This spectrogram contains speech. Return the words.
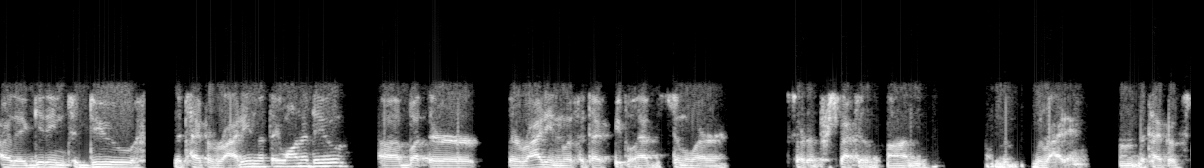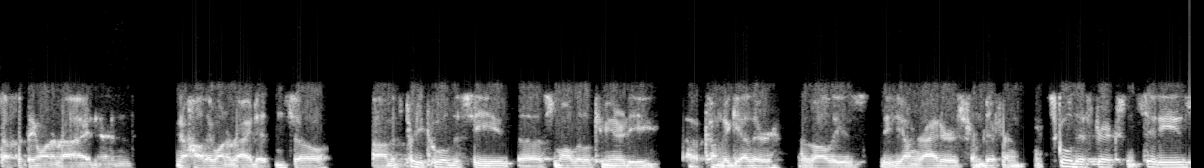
are they getting to do the type of riding that they want to do, uh, but they're they're riding with the type of people that have a similar sort of perspective on the, the riding, um, the type of stuff that they want to ride, and you know how they want to ride it. And so um, it's pretty cool to see the small little community uh, come together of all these these young riders from different school districts and cities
